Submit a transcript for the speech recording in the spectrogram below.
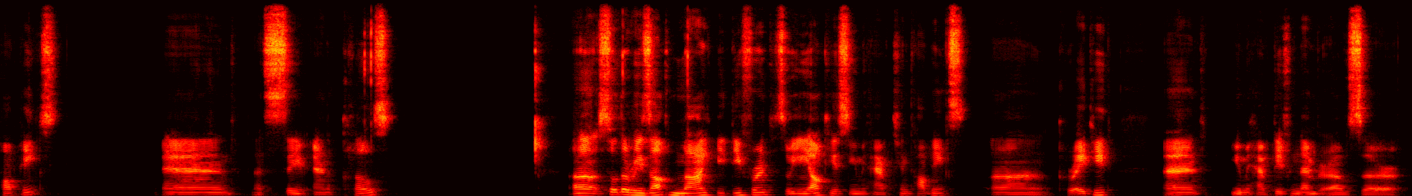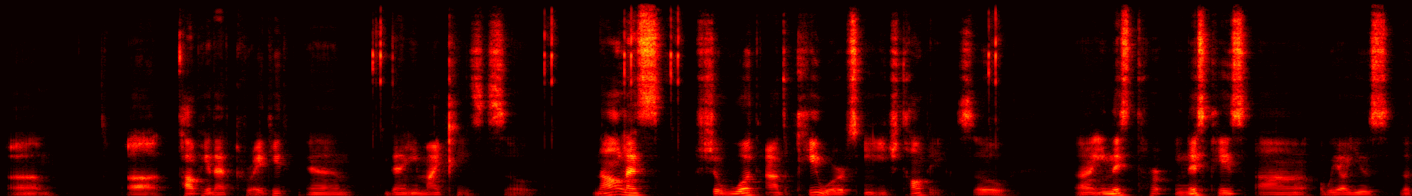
topics, and let's save and close. Uh, so the result might be different. So in your case, you may have 10 topics uh, created, and you may have different number of the um, uh, topic that created um, than in my case. So now let's show what are the keywords in each topic. So uh, in this in this case, uh, we'll use the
